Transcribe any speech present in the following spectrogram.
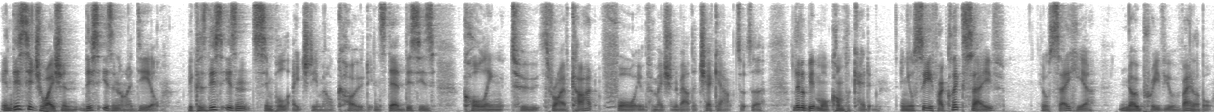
In this situation, this isn't ideal because this isn't simple HTML code. Instead, this is calling to Thrivecart for information about the checkout. So it's a little bit more complicated. And you'll see if I click save, it'll say here, no preview available.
